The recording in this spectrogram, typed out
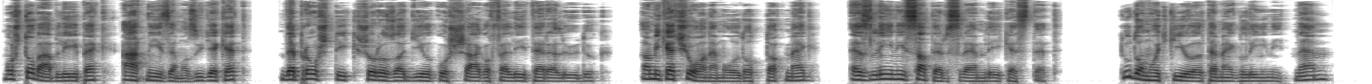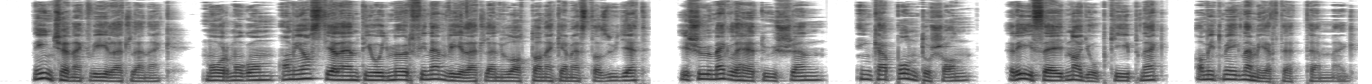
Most tovább lépek, átnézem az ügyeket, de prostik sorozatgyilkossága felé terelődök, amiket soha nem oldottak meg, ez Léni Suttersre emlékeztet. Tudom, hogy kiölte meg Lénit, nem? Nincsenek véletlenek, mormogom, ami azt jelenti, hogy Murphy nem véletlenül adta nekem ezt az ügyet, és ő meglehetősen, inkább pontosan, része egy nagyobb képnek, amit még nem értettem meg.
